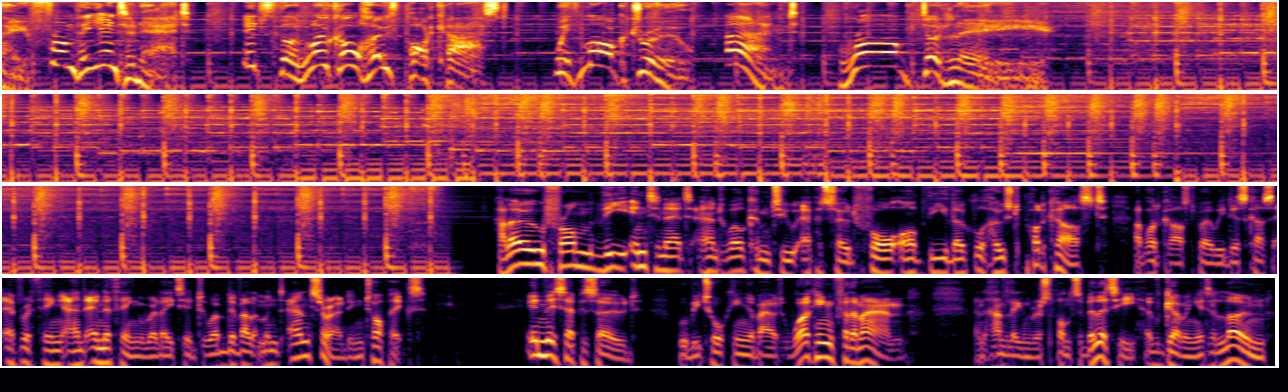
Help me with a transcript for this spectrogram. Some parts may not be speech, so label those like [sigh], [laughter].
Live from the internet, it's the Local Host Podcast with Mark Drew and Rob Dudley. Hello from the internet, and welcome to episode four of the Local Host Podcast, a podcast where we discuss everything and anything related to web development and surrounding topics. In this episode, we'll be talking about working for the man and handling the responsibility of going it alone.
